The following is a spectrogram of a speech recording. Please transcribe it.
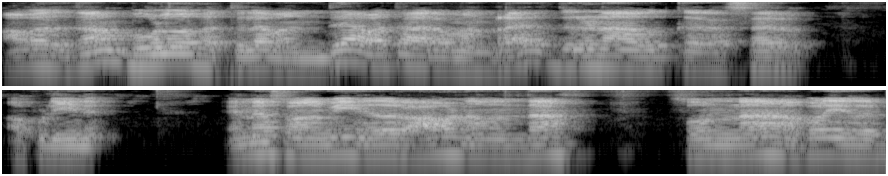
அவர் தான் பூலோகத்தில் வந்து அவதாரம் பண்ணுற திருநாவுக்கரசர் அப்படின்னு. என்ன சுவாமி? ஏதோ ராவணவன் தான் சொன்னான் அப்புறம் இவர்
